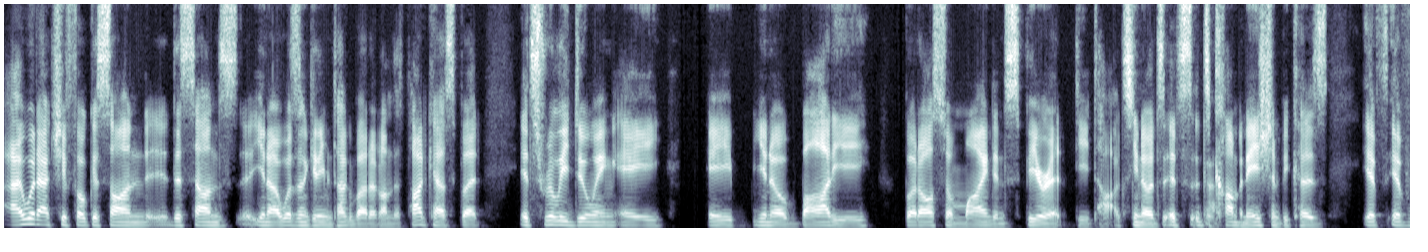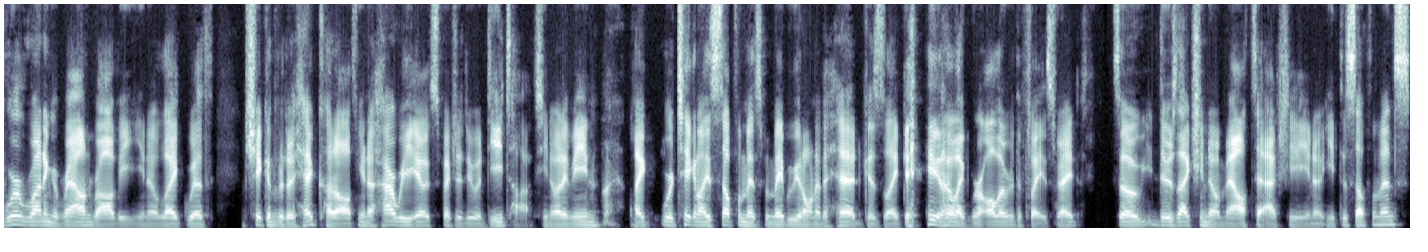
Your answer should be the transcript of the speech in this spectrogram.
I would actually focus on eh, this sounds, eh, you know, I wasn't going to even talk about it on this podcast, but it's really doing a a, you know, body but also mind and spirit detox. You know, it's it's it's yeah. a combination because if if we're running around, Ravi, you know, like with chickens with their head cut off, you know, how are we expected to do a detox? You know what I mean? Right. Like we're taking all these supplements, but maybe we don't have a head because like you know, like we're all over the place, right? So there's actually no mouth to actually, you know, eat the supplements.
